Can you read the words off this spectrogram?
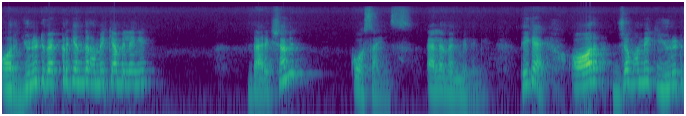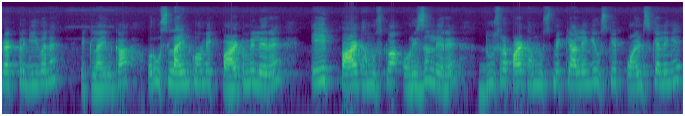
और यूनिट वेक्टर के अंदर हमें क्या मिलेंगे? डायरेक्शन कोसाइंस एल मिलेंगे, ठीक है? और जब हम एक यूनिट वेक्टर गिवन है, एक लाइन का, और उस लाइन को हम एक पार्ट में ले रहे हैं, एक पार्ट हम उसका ओरिजिन ले रहे हैं, दूसरा पार्ट हम उसमें क्या लेंगे? उसके पॉइंट्स क्या लेंगे?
